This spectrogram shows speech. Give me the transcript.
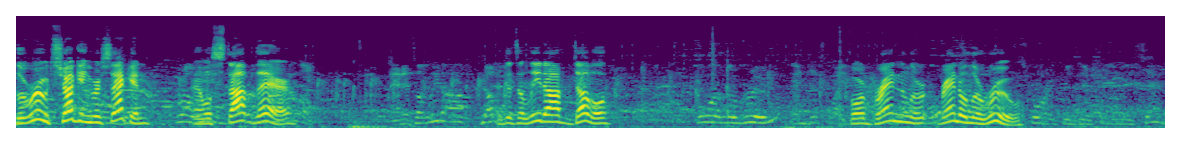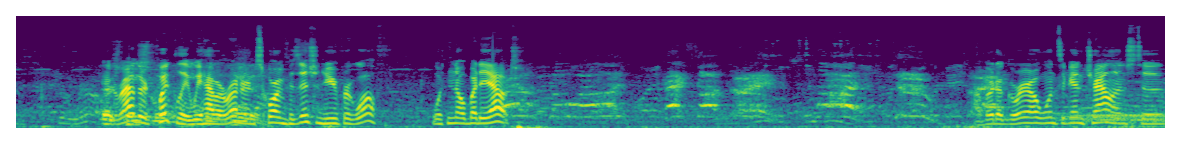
LaRue chugging for second, and we'll stop there. And it's a leadoff double As It's a leadoff double for Brandon La- Brando LaRue. scoring position, they send Guerrero And rather quickly, we have a runner in scoring position here for Guelph with nobody out. Alberto Guerrero once again challenged to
